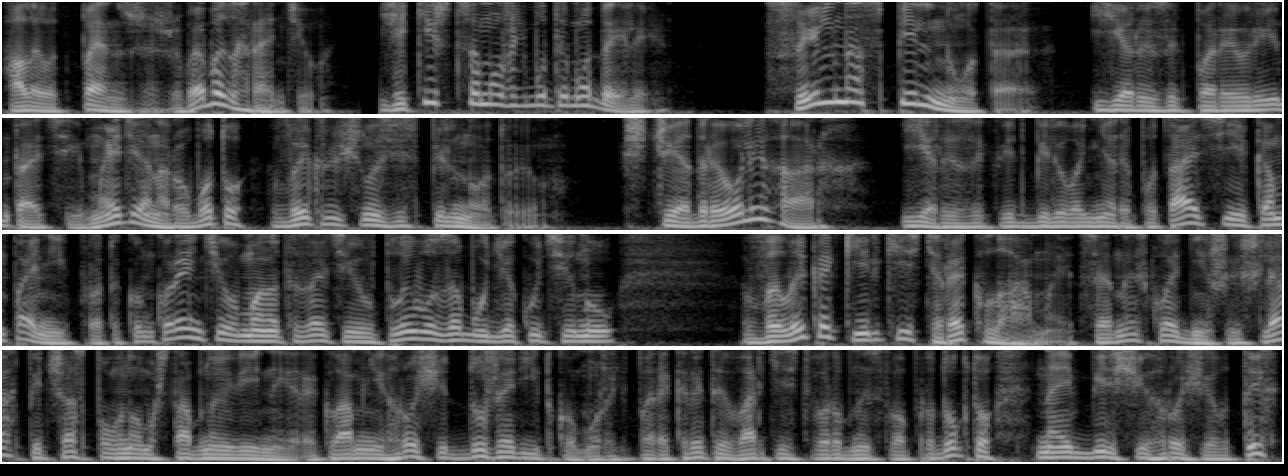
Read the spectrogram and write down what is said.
але от Пенс же живе без грантів. Які ж це можуть бути моделі? Сильна спільнота. Є ризик переорієнтації медіа на роботу виключно зі спільнотою. Щедрий олігарх. Є ризик відбілювання репутації, кампаній проти конкурентів, монетизації впливу за будь-яку ціну. Велика кількість реклами це найскладніший шлях під час повномасштабної війни. Рекламні гроші дуже рідко можуть перекрити вартість виробництва продукту. Найбільші гроші в тих,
